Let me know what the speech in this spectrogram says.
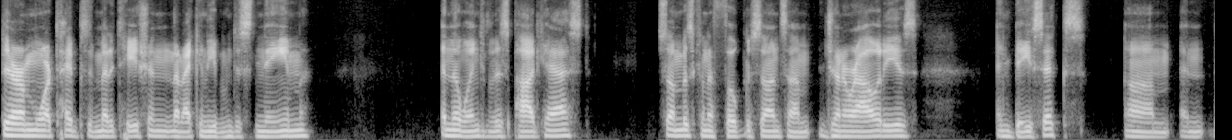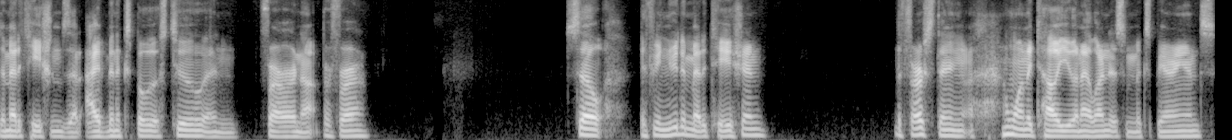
there are more types of meditation that I can even just name in the link to this podcast. So I'm just going to focus on some generalities and basics um, and the meditations that I've been exposed to and prefer or not prefer. So if you're new to meditation, the first thing I want to tell you, and I learned this from experience,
